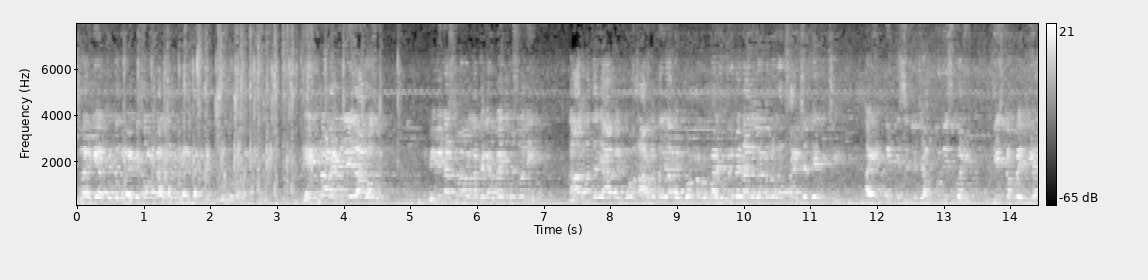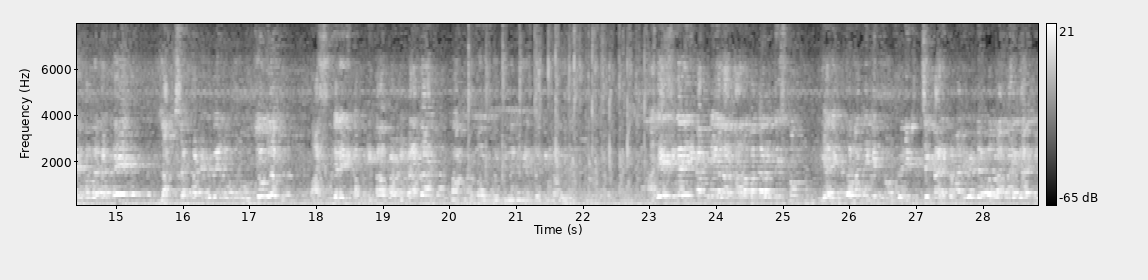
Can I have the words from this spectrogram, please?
స్వర్గీయ పెద్దలు వెంకటస్వామి గారు నేను నేనున్నా ఢిల్లీలో ఆ రోజు. వివి నరసింహారావు గారి దగ్గర పోయి కూర్చొని నాలుగు వందల యాభై ఆరు వందల యాభై కోట్ల రూపాయలు ఇరవై నాలుగు గంటలలో శాంక్షన్ చేయించి ఆ ఇంటిపిసి నుంచి అప్పు తీసుకొని తీసుకుపోయి డిఐఎఫ్ కడితే లక్ష పన్నెండు వేల ఉన్న ఉద్యోగులకు ఆ సింగరేణి కంపెనీ కాపాడిన ఘనత మా కుటుంబానికి వచ్చిందని మేము అందరికీ మనవి చేస్తున్నాను. అదే సింగరేణి కంపెనీ అలా నల్ల బంగారం తీసుకోం ఇలా ఎంతమందికి క్రెడిట్ ఇచ్చే కార్యక్రమాన్ని పెట్టే బలరామాయి గారికి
